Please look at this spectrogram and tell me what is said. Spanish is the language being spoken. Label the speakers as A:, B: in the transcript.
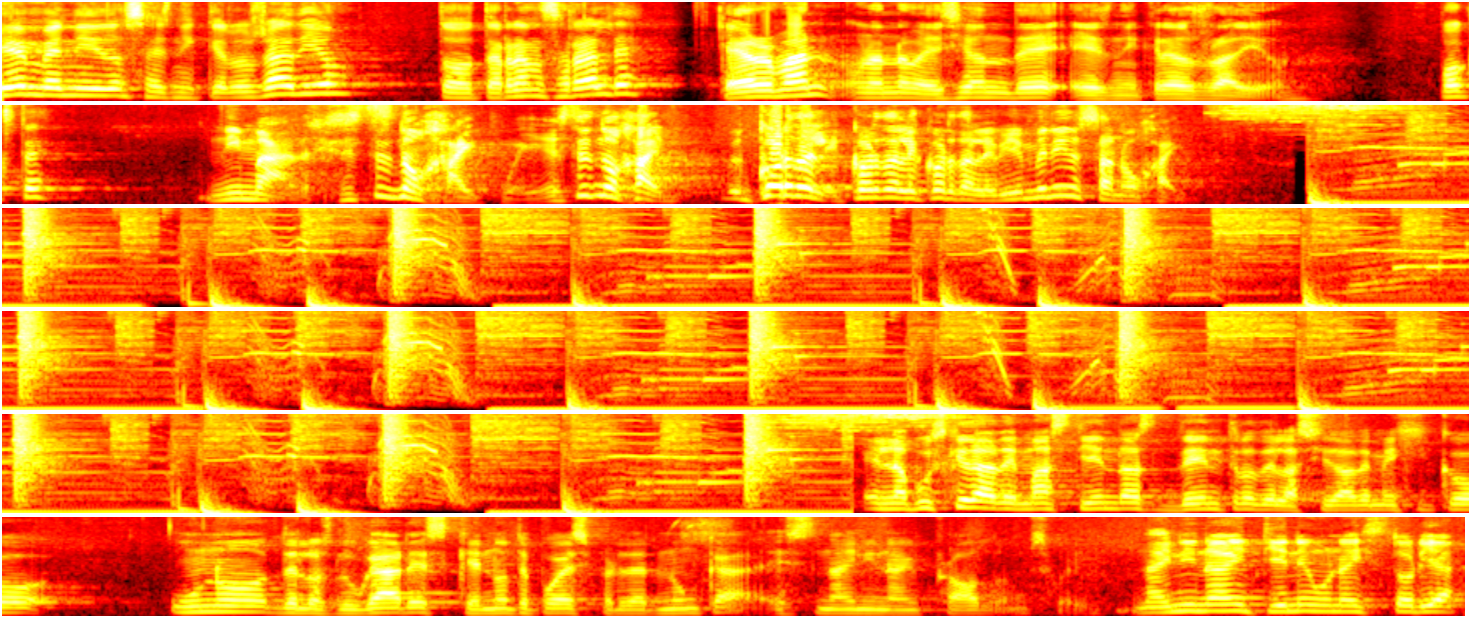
A: Bienvenidos a Sniqueros Radio, Todoterreno Zaralde,
B: Herman, una nueva edición de Snickeros Radio.
A: Poxte.
C: Ni madres, este es no hype, güey. Este es no hype. Córdale, córdale, córdale. Bienvenidos a no hype. En la búsqueda de más tiendas dentro de la Ciudad de México, uno de los lugares que no te puedes perder nunca es 99 Problems, güey. 99 tiene una historia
